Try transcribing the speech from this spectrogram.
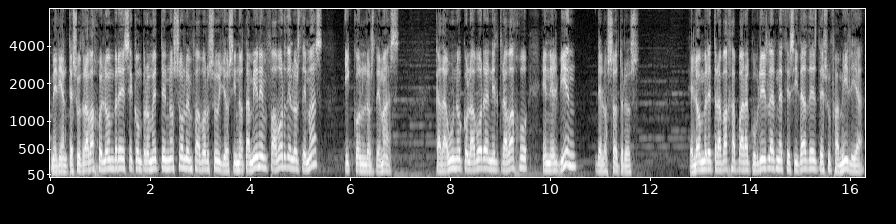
Mediante su trabajo el hombre se compromete no solo en favor suyo, sino también en favor de los demás y con los demás. Cada uno colabora en el trabajo en el bien de los otros. El hombre trabaja para cubrir las necesidades de su familia,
